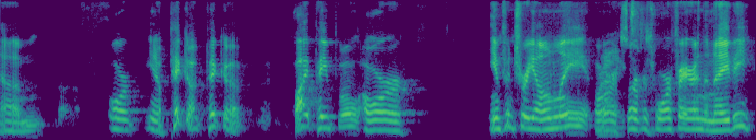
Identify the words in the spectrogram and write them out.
um, or you know, pick up pick a white people or infantry only or Right. surface warfare in the Navy,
